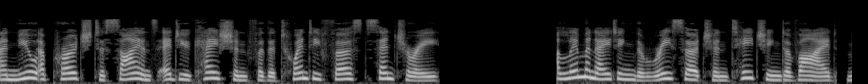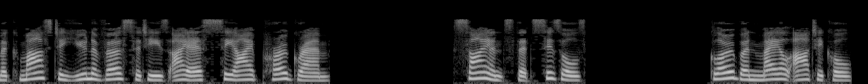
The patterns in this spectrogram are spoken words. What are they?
A new approach to science education for the 21st century. Eliminating the research and teaching divide, McMaster University's ISCI program. Science that sizzles. Globe and Mail article.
